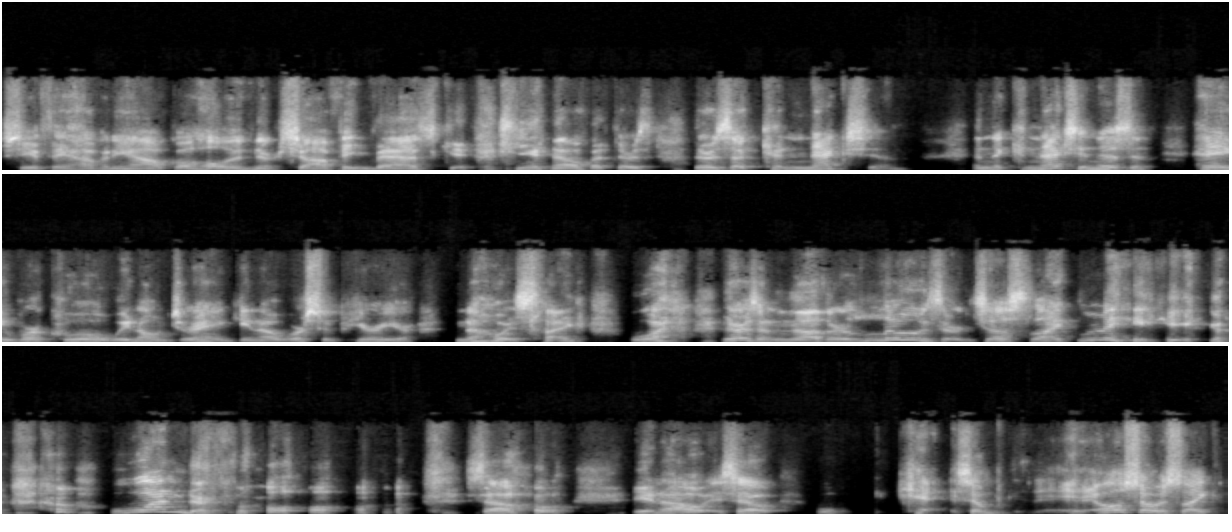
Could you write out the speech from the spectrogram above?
see if they have any alcohol in their shopping basket, you know. But there's there's a connection and the connection isn't, hey, we're cool, we don't drink, you know, we're superior. No, it's like, what? There's another loser just like me. Wonderful. so, you know, so so it also is like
